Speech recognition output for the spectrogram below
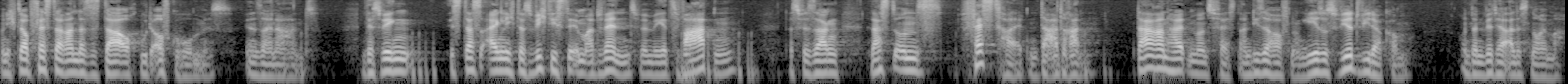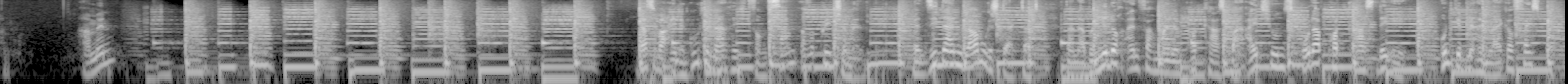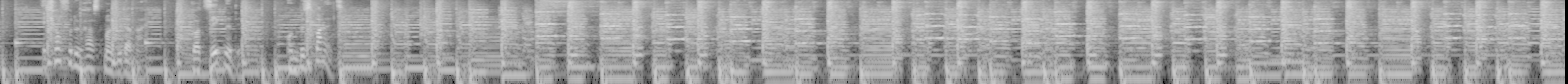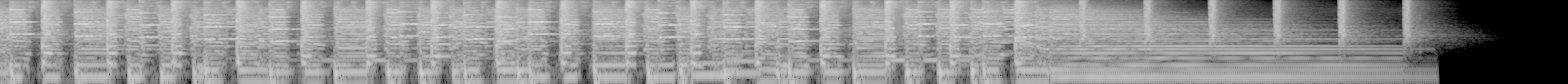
Und ich glaube fest daran, dass es da auch gut aufgehoben ist in seiner Hand. Deswegen ist das eigentlich das Wichtigste im Advent, wenn wir jetzt warten, dass wir sagen, lasst uns festhalten daran. Daran halten wir uns fest, an dieser Hoffnung. Jesus wird wiederkommen und dann wird er alles neu machen. Amen. Das war eine gute Nachricht vom Son of a Preacher Man. Wenn sie deinen Glauben gestärkt hat, dann abonnier doch einfach meinen Podcast bei iTunes oder podcast.de und gib mir ein Like auf Facebook. Ich hoffe, du hörst mal wieder rein. Gott segne dich und bis bald.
